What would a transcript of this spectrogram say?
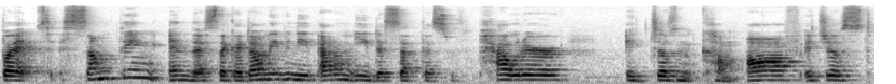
but something in this, like I don't even need, I don't need to set this with powder. It doesn't come off. It just,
